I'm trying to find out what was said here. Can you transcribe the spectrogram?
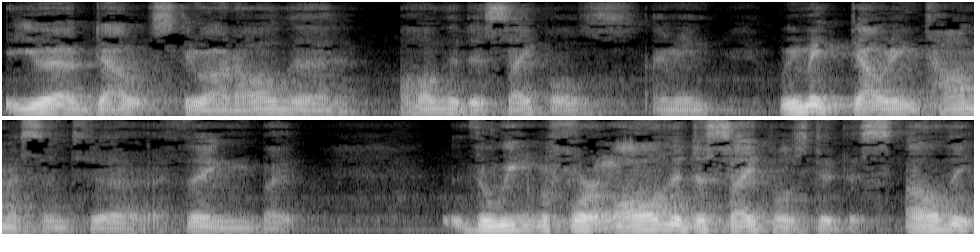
you have doubts throughout all the all the disciples. I mean, we make doubting Thomas into a thing, but the week before all the disciples did this. All the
